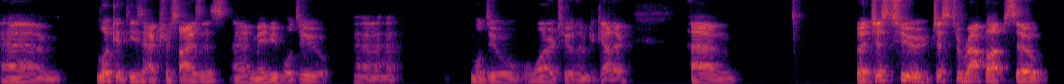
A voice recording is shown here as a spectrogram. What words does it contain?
um, look at these exercises, and maybe we'll do uh, we'll do one or two of them together. Um, but just to just to wrap up, so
